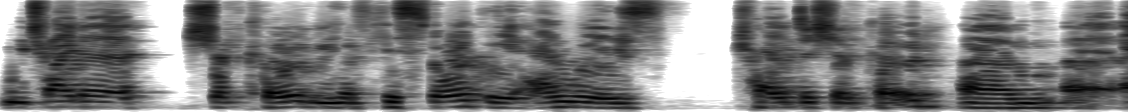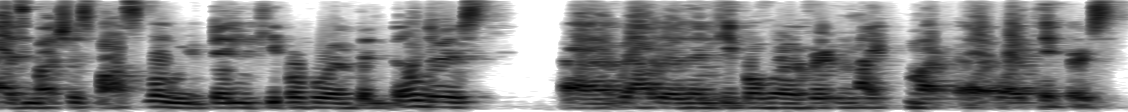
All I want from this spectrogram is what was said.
we try to ship code. We have historically always tried to ship code um, uh, as much as possible. We've been people who have been builders uh, rather than people who have written like, uh, white papers.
